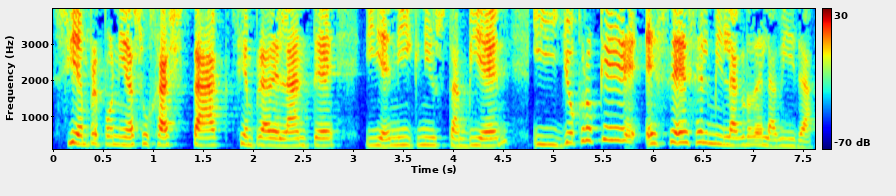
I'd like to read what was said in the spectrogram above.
siempre ponía su hashtag siempre adelante y en Ignews también. Y yo creo que ese es el milagro de la vida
